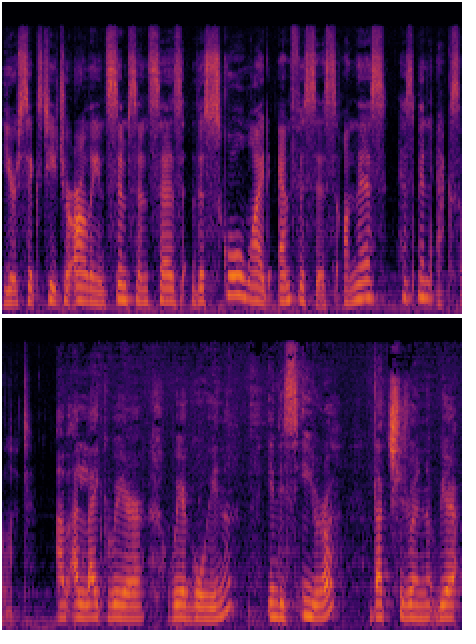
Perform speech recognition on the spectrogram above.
Year 6 teacher Arlene Simpson says the school wide emphasis on this has been excellent. Um, I like where we're going in this era that children, we are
